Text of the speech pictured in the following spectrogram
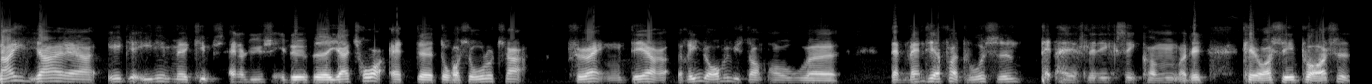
Nej, jeg er ikke enig med Kims analyse i løbet. Jeg tror, at uh, Dora Solo tager føringen. Det er jeg rimelig overbevist om, og uh, da den vandt her for et par uger siden, den havde jeg slet ikke set komme, og det kan jeg jo også se på også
